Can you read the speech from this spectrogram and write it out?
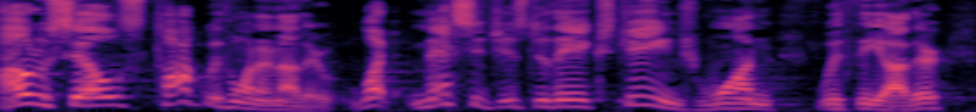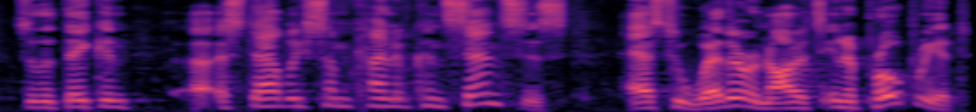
how do cells talk with one another? What messages do they exchange one with the other so that they can uh, establish some kind of consensus as to whether or not it's inappropriate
